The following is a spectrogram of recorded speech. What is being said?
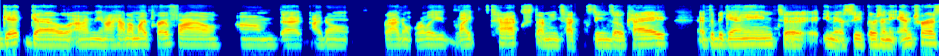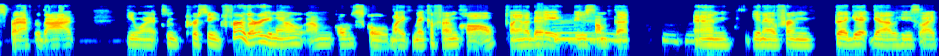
get go, I mean, I had on my profile um, that I don't I don't really like text. I mean, texting's okay at the beginning to, you know, see if there's any interest. But after that, if you want it to proceed further, you know, I'm old school, like make a phone call, plan a date, mm-hmm. do something. Mm-hmm. And, you know, from the get go, he's like,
